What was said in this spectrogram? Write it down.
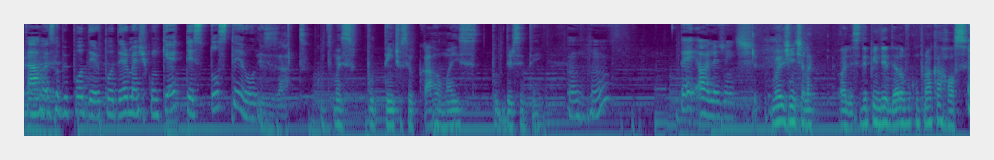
Carro é sobre poder. Poder mexe com o quê? Testosterona. Exato. Quanto mais potente o seu carro, mais poder você tem. Uhum. Tem- olha, gente. Mas, gente, ela. Olha, se depender dela, eu vou comprar uma carroça.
